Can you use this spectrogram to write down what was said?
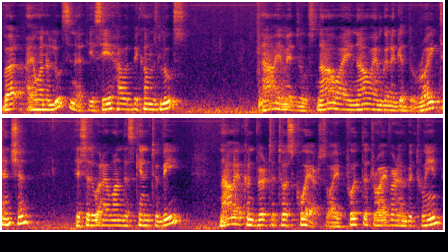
But I want to loosen it. You see how it becomes loose? Now I made loose. Now I now I'm going to get the right tension. This is what I want the skin to be. Now I convert it to a square. So I put the driver in between,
